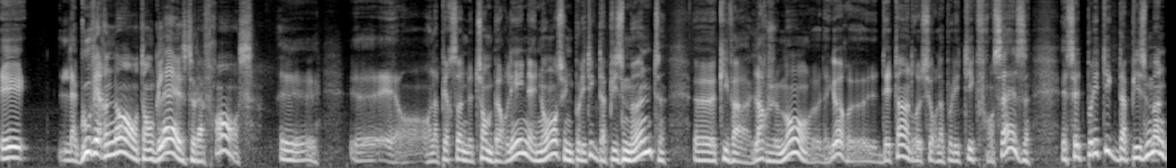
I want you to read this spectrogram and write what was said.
Et la gouvernante anglaise de la France, euh, euh, en la personne de Chamberlain, énonce une politique d'appeasement qui va largement, d'ailleurs, déteindre sur la politique française. Et cette politique d'appeasement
